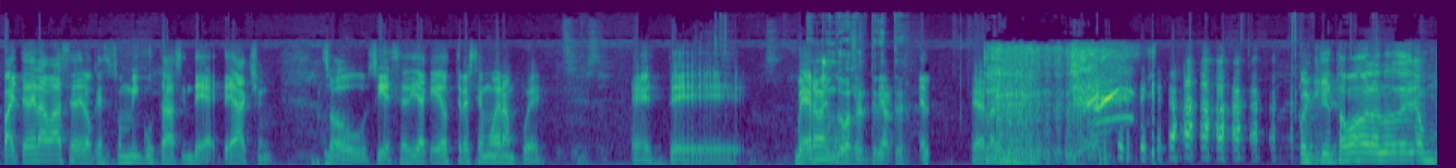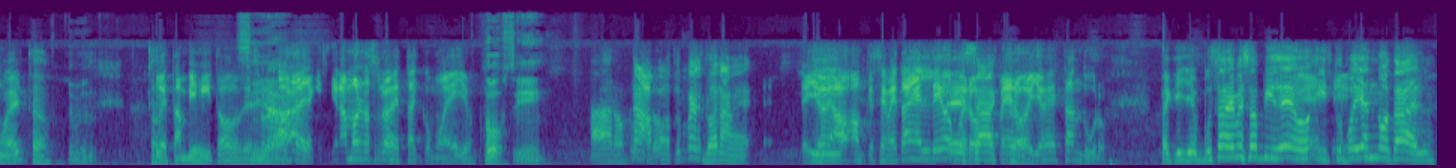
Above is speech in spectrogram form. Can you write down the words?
parte de la base de lo que son mis gustos así de, de action. So, si ese día que ellos tres se mueran, pues. Este. El mundo va a ser triste. el- Porque estamos hablando de ellos muertos. Porque están viejitos. Sí, Eso no- ya. ahora, ya quisiéramos nosotros estar como ellos. Oh, sí. Ah, no, No, claro. pero tú perdóname. Ellos, Y- aunque se metan el dedo, pero, pero ellos están duros. Porque yo puse a verme esos videos Sí, y tú sí. podías notar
